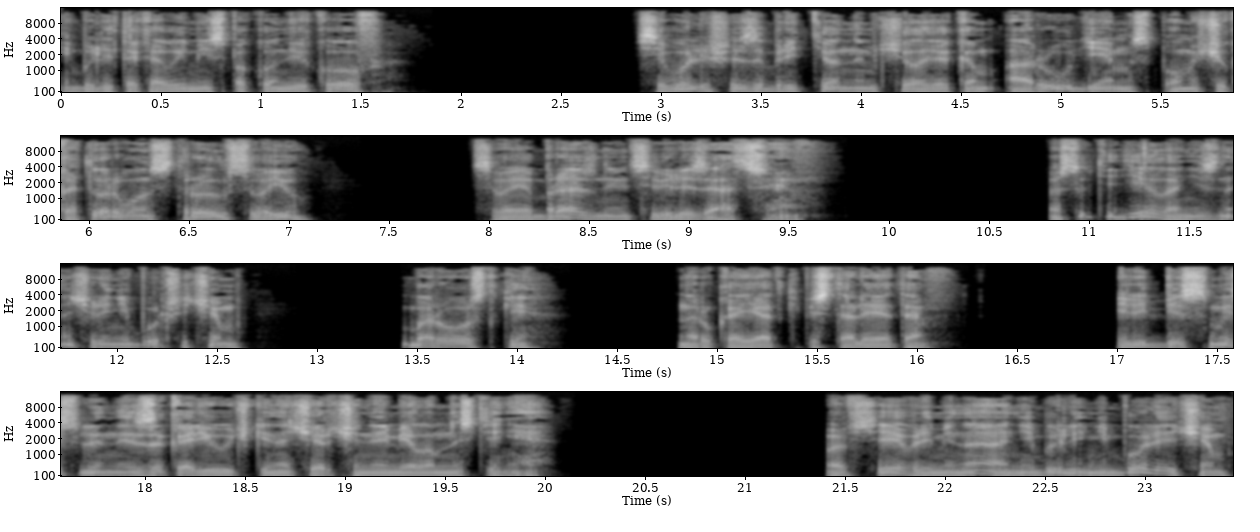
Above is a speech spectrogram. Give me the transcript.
и были таковыми испокон веков, всего лишь изобретенным человеком орудием, с помощью которого он строил свою своеобразную цивилизацию. По сути дела, они значили не больше, чем бороздки, на рукоятке пистолета или бессмысленные закорючки, начерченные мелом на стене. Во все времена они были не более чем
